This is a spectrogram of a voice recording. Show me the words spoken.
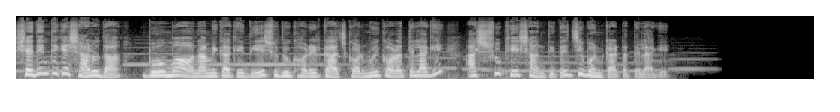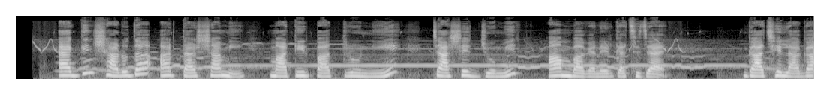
সেদিন থেকে সারদা বৌমা অনামিকাকে দিয়ে শুধু ঘরের কাজকর্মই করাতে লাগে আর সুখে শান্তিতে জীবন কাটাতে লাগে। একদিন সারদা আর তার স্বামী মাটির পাত্র নিয়ে চাষের জমির আম বাগানের কাছে যায়। গাছে লাগা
